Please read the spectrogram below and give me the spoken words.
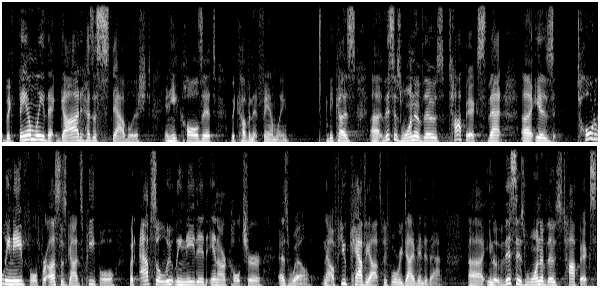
The family that God has established, and He calls it the covenant family because uh, this is one of those topics that uh, is totally needful for us as God's people, but absolutely needed in our culture as well. Now, a few caveats before we dive into that. Uh, you know, this is one of those topics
